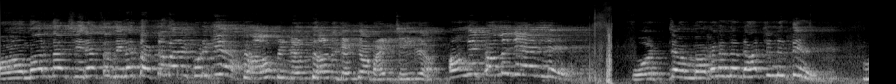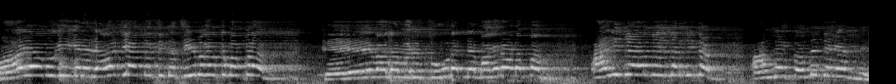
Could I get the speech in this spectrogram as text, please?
അമർന്ന ശിരസ് നിലത്തൊട്ട് വരെ കുടിക്കുക ഞാൻ പിന്നെ എന്താണ് ഗംഗാഭായി ചെയ്യുക? അങ്ങേക്കൊന്നും ചെയ്യാനില്ലേ? ഒറ്റ മകളെന്ന ദാക്ഷിണ്യത്തിൽ മായാമുഖി ഇങ്ങനെ രാജ്യാന്തത്തിന്റെ സീമകൾക്കും അപ്പുറം കേവലം ഒരു സൂതന്റെ മകനോടൊപ്പം അഴിഞ്ഞാർന്നു എന്നറിഞ്ഞിട്ടും അങ്ങേക്കൊന്നും ചെയ്യാനില്ലേ?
